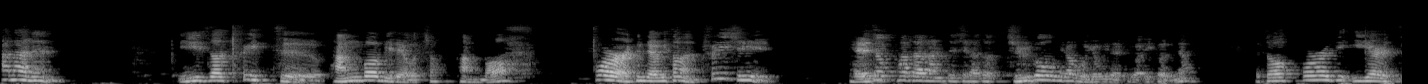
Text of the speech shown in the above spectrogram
하나는 is a treat. 방법이래요. 그쵸? 방법. for. 근데 여기서는 treat이 대접하다라는 뜻이라서 즐거움이라고 의역이 될 수가 있거든요. 그래서 for the ears.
